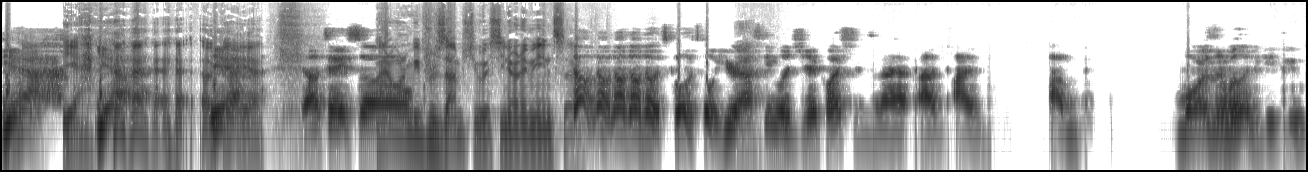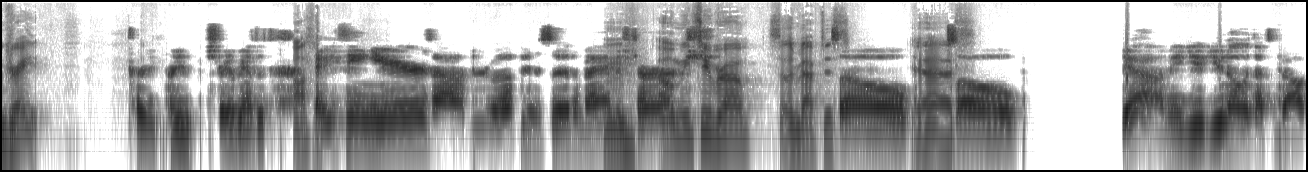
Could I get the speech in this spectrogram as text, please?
yeah. Yeah, Yeah. okay, Yeah. yeah. Okay. So I don't want to be presumptuous. You know what I mean? So No, no, no, no, no. It's cool. It's cool. You're Yeah. asking legit questions, and I, I, I, I'm more than willing to give you great, pretty, pretty straight up answers. awesome. 18 years, I grew up in a Southern Baptist Mm. church. Oh, me too, bro. Southern Baptist. So, yes. so, yeah. I mean, you you know what that's about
